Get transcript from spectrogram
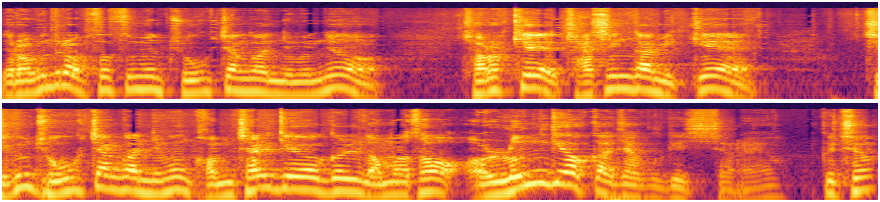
여러분들 없었으면 조국 장관님은요 저렇게 자신감 있게 지금 조국 장관님은 검찰 개혁을 넘어서 언론 개혁까지 하고 계시잖아요. 그렇죠?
